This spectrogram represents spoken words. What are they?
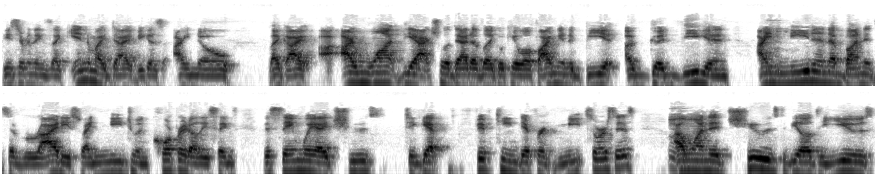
these different things like into my diet because I know like I I want the actual data of like okay well if I'm gonna be a good vegan I need an abundance of variety so I need to incorporate all these things the same way I choose to get 15 different meat sources mm-hmm. I want to choose to be able to use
